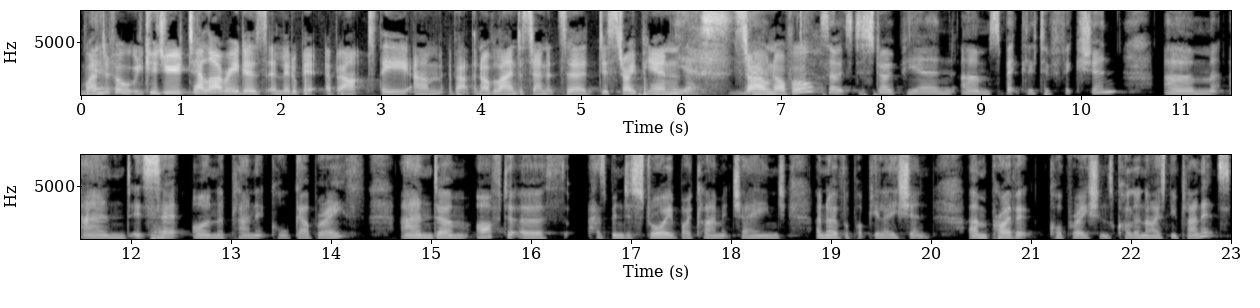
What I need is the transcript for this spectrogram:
Wonderful. Yeah. Could you tell our readers a little bit about the um, about the novel? I understand it's a dystopian yes, style yeah. novel. So it's dystopian um, speculative fiction, um, and it's set on a planet called Galbraith. And um, after Earth has been destroyed by climate change and overpopulation, um, private corporations colonize new planets.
